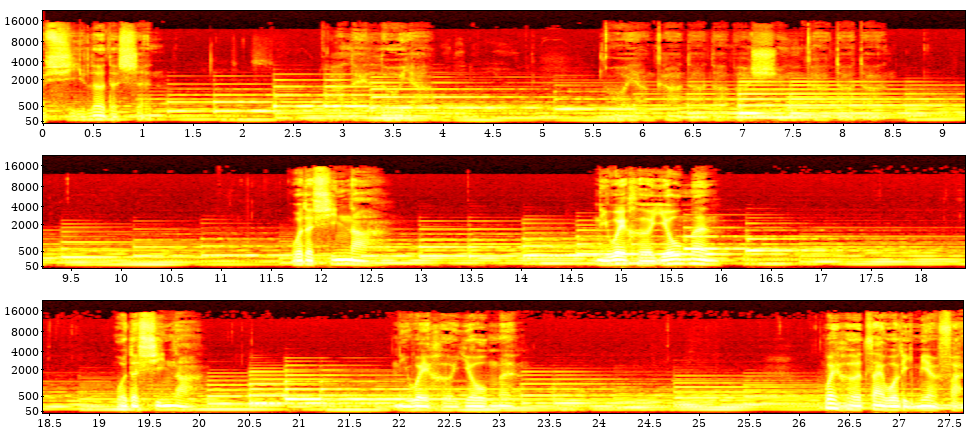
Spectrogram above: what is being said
喜乐的神。我的心哪，你为何忧闷？我的心啊，你为何忧闷？为何在我里面烦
